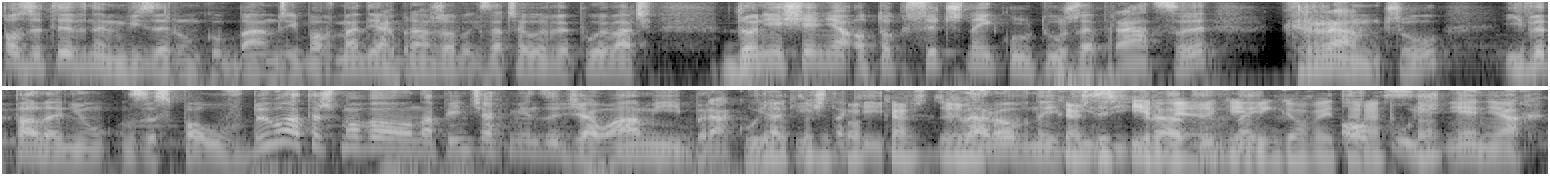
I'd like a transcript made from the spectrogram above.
pozytywnym wizerunku Bungie, bo w mediach branżowych zaczęły wypływać doniesienia o toksycznej kulturze pracy, crunchu i wypaleniu zespołów. Była też mowa o napięciach między działami, braku No jakiejś takiej każdym- klarownej wizji kreatywnej, co? opóźnieniach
